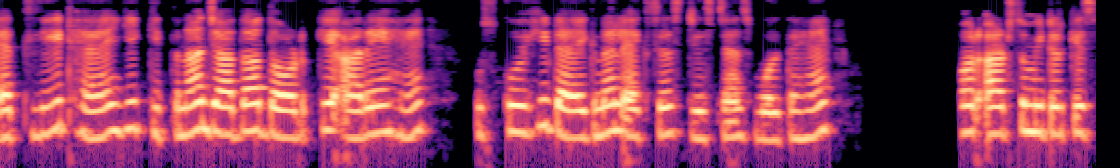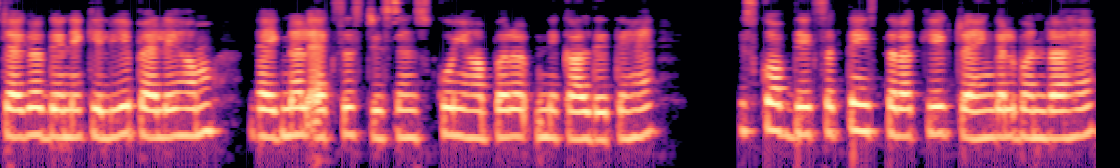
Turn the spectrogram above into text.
एथलीट हैं, ये कितना ज़्यादा दौड़ के आ रहे हैं, उसको ही डायगनल एक्सेस डिस्टेंस बोलते हैं। और 800 मीटर के स्टैगर देने के लिए पहले हम डायगनल एक्सेस डिस्टेंस को यहाँ पर निकाल देते हैं। इसको आप देख सकते हैं, इस तरह की एक ट्रायंगल बन रहा है,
